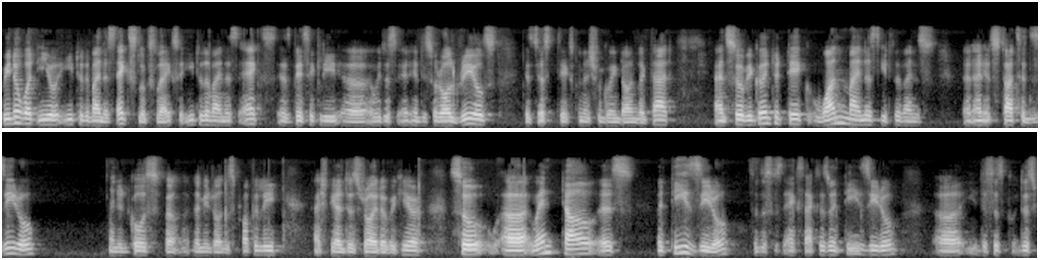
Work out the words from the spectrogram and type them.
we know what e, e to the minus x looks like. So e to the minus x is basically, uh, which is, in these are all reals, it's just the exponential going down like that. And so we're going to take 1 minus e to the minus, and, and it starts at 0, and it goes, well, let me draw this properly. Actually, I'll just draw it over here. So uh, when tau is, when t is 0, so this is the x-axis, when t is 0, uh, this is this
